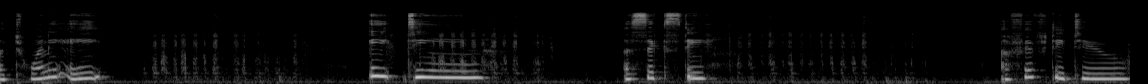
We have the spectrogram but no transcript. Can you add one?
a 28, 18, a 60, a 52,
